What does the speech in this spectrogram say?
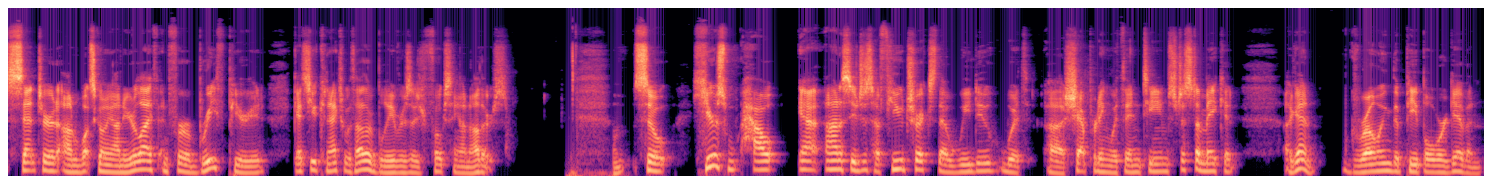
centered on what's going on in your life, and for a brief period, gets you connected with other believers as you're focusing on others. Um, so here's how, yeah, honestly, just a few tricks that we do with uh, shepherding within teams, just to make it, again, growing the people we're given.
